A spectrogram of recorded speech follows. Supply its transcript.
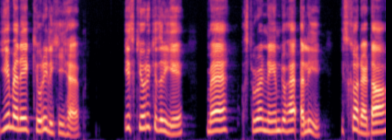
ये मैंने एक क्यूरी लिखी है। इस क्यूरी के ज़रिए मैं स्टूडेंट नेम जो है अली, इसका डाटा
